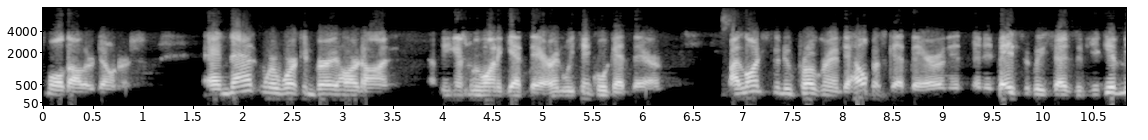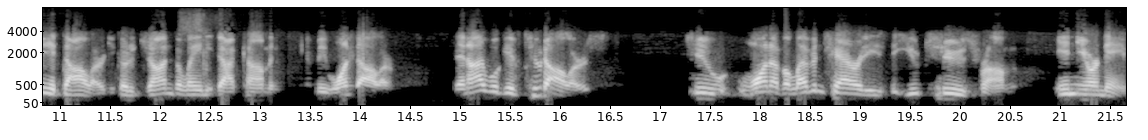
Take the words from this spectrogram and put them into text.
small dollar donors. And that we're working very hard on because we want to get there, and we think we'll get there. I launched a new program to help us get there, and it, and it basically says if you give me a dollar, you go to johndelaney.com and give me one dollar, then I will give two dollars to one of 11 charities that you choose from in your name.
